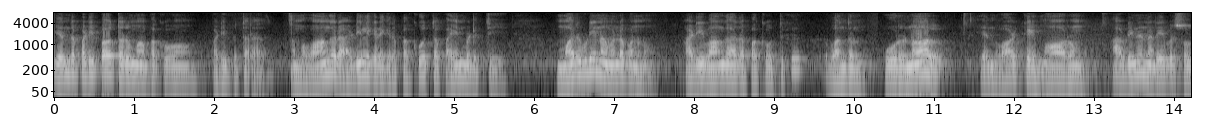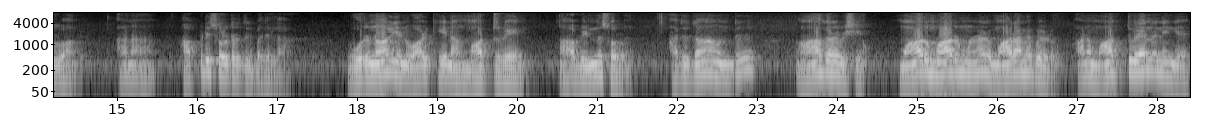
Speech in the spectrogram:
எந்த படிப்பாக தருமா பக்குவம்? படிப்பு தராது. நம்ம வாங்குகிற அடியில் கிடைக்கிற பக்குவத்தை பயன்படுத்தி மறுபடியும் நாம் என்ன பண்ணணும்? அடி வாங்காத பக்குவத்துக்கு வந்துடணும். ஒரு நாள் என் வாழ்க்கை மாறும் அப்படின்னு நிறைய பேர் சொல்லுவாங்க. ஆனால் அப்படி சொல்கிறதுக்கு பதிலாக ஒரு நாள் என் வாழ்க்கையை நான் மாற்றுவேன் அப்படின்னு சொல்லணும். அதுதான் வந்து ஆகிற விஷயம். மாறும் மாறும்னா அது மாறாமல் போயிடும். ஆனால் மாற்றுவேன்னு நீங்கள்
